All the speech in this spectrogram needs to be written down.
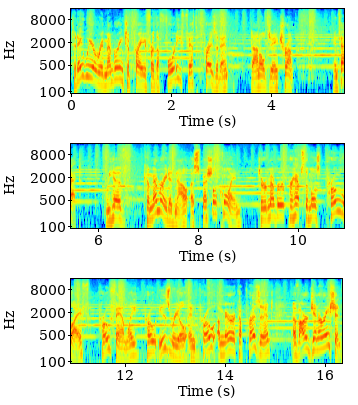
Today we are remembering to pray for the 45th President, Donald J. Trump. In fact, we have commemorated now a special coin to remember perhaps the most pro life, pro family, pro Israel, and pro America president of our generation.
